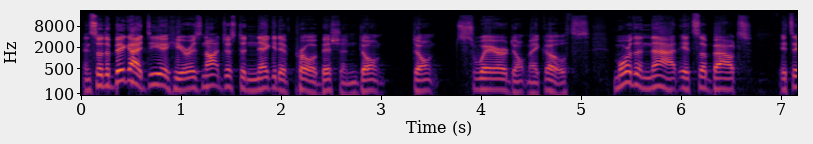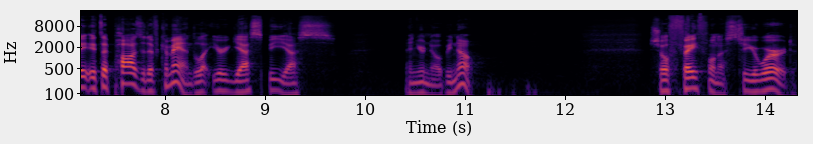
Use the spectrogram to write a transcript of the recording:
And so the big idea here is not just a negative prohibition, don't, don't swear, don't make oaths. More than that, it's about it's a, it's a positive command. Let your yes be yes and your no be no. Show faithfulness to your word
